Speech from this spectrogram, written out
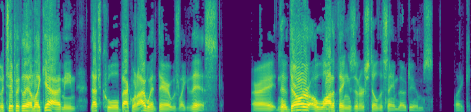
but typically I'm like, yeah, I mean, that's cool. Back when I went there, it was like this. All right. There there are a lot of things that are still the same though, Dooms. Like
